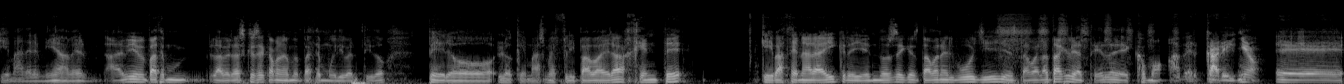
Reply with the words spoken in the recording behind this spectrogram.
Y madre mía, a ver, a mí me parece, la verdad es que ese camarero me parece muy divertido, pero lo que más me flipaba era gente que iba a cenar ahí creyéndose que estaba en el bully y estaba en la tagliatelle. Es como, a ver, cariño, eh,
